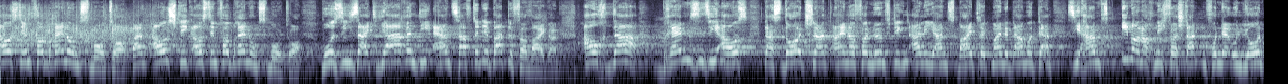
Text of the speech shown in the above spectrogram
aus dem Verbrennungsmotor, beim Ausstieg aus dem Verbrennungsmotor, wo Sie seit Jahren die ernsthafte Debatte verweigern. Auch da bremsen Sie aus, dass Deutschland einer vernünftigen Allianz beitritt. Meine Damen und Herren, Sie haben es immer noch nicht verstanden von der Union.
